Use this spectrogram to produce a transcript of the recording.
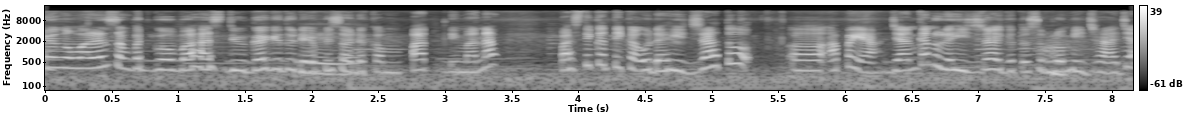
yang kemarin sempat gue bahas juga gitu di yeah, episode yeah. keempat di mana pasti ketika udah hijrah tuh uh, apa ya jangan kan udah hijrah gitu sebelum hmm. hijrah aja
